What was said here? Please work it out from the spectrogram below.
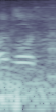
ร้อยโวลต์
